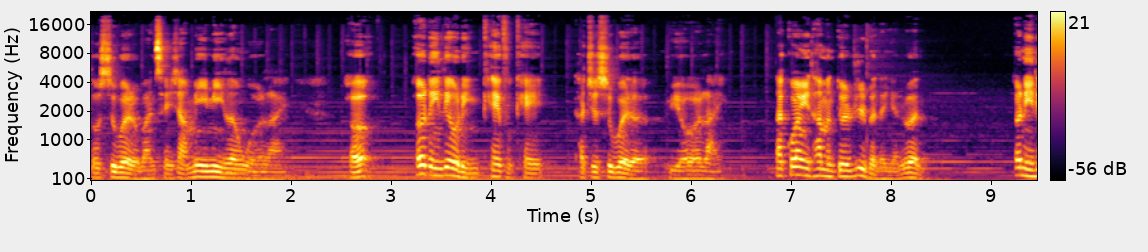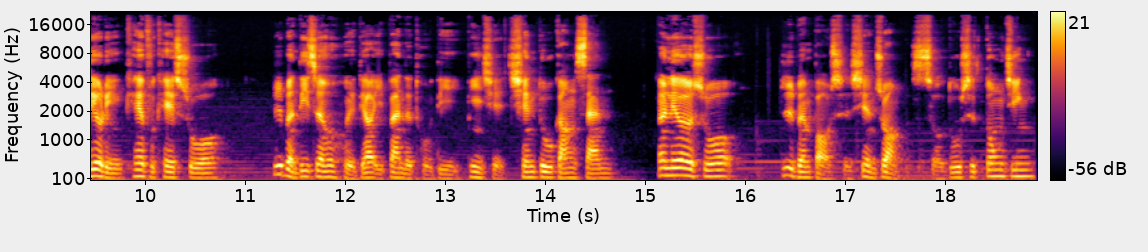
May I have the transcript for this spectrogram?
都是为了完成一项秘密任务而来。而二零六零 KFK 他就是为了旅游而来。那关于他们对日本的言论，二零六零 KFK 说，日本地震会毁掉一半的土地，并且迁都冈山。二六二说，日本保持现状，首都是东京。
